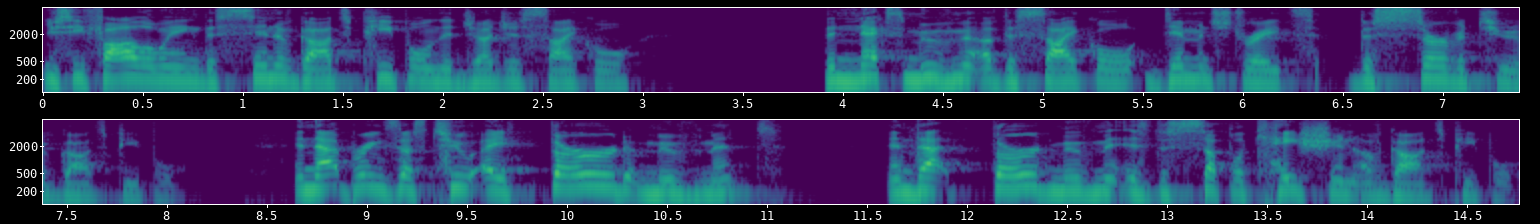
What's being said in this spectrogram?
You see, following the sin of God's people in the Judges cycle, the next movement of the cycle demonstrates the servitude of God's people. And that brings us to a third movement. And that third movement is the supplication of God's people.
